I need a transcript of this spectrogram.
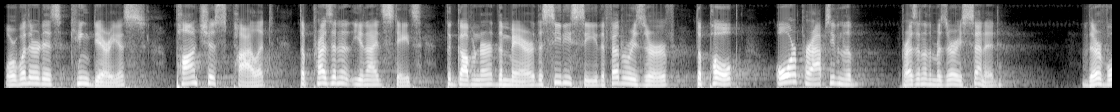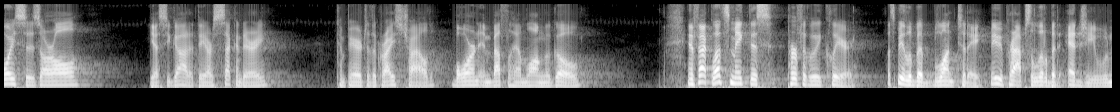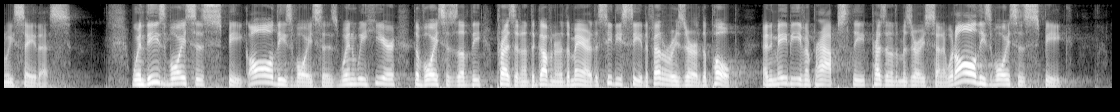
or whether it is King Darius, Pontius Pilate, the President of the United States, the governor, the mayor, the CDC, the Federal Reserve, the Pope, or perhaps even the President of the Missouri Synod, their voices are all, yes, you got it, they are secondary compared to the Christ child born in Bethlehem long ago. In fact, let's make this perfectly clear. Let's be a little bit blunt today, maybe perhaps a little bit edgy when we say this. When these voices speak, all these voices, when we hear the voices of the president, the governor, the mayor, the CDC, the Federal Reserve, the Pope, and maybe even perhaps the president of the Missouri Synod, when all these voices speak,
